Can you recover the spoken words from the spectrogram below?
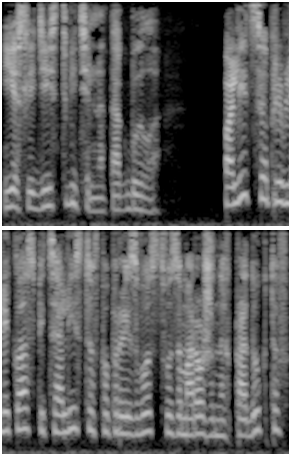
если действительно так было. Полиция привлекла специалистов по производству замороженных продуктов,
